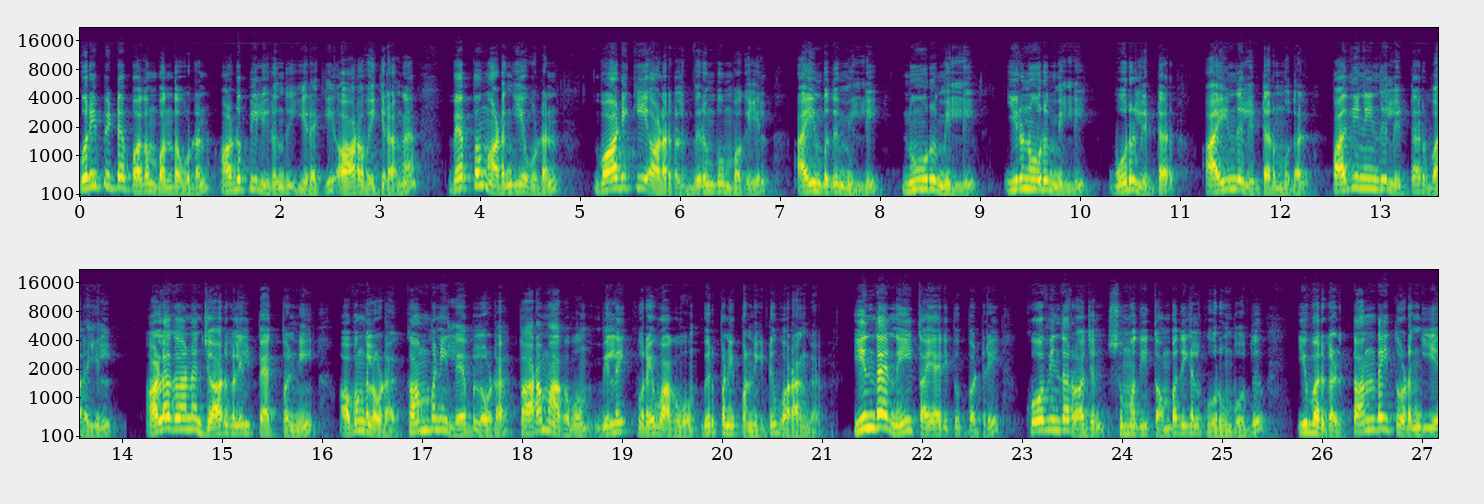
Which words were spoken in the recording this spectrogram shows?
குறிப்பிட்ட பதம் வந்தவுடன் அடுப்பில் இருந்து இறக்கி ஆற வைக்கிறாங்க. வெப்பம் அடங்கியவுடன் வாடிக்கையாளர்கள் விரும்பும் வகையில் ஐம்பது மில்லி நூறு மில்லி இருநூறு மில்லி ஒரு லிட்டர் ஐந்து லிட்டர் முதல் பதினைந்து லிட்டர் வரையில் அழகான ஜார்களில் பேக் பண்ணி அவங்களோட கம்பெனி லேபிளோட தரமாகவும் விலை குறைவாகவும் விற்பனை பண்ணிக்கிட்டு வராங்க. இந்த நெய் தயாரிப்பு பற்றி கோவிந்தராஜன் சுமதி தம்பதிகள் கூறும்போது இவர்கள் தந்தை தொடங்கிய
